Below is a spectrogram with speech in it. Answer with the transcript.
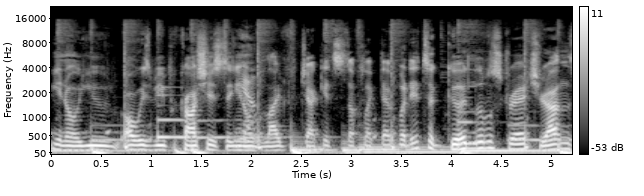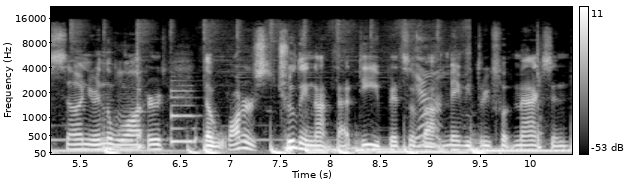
you know, you always be precautious to you know life jackets stuff like that, but it's a good little stretch. You're out in the sun. You're in the Mhm. water. The water's truly not that deep. It's Yeah. about maybe three foot max, and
